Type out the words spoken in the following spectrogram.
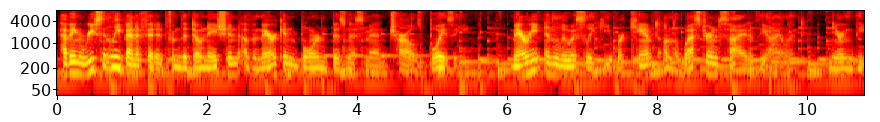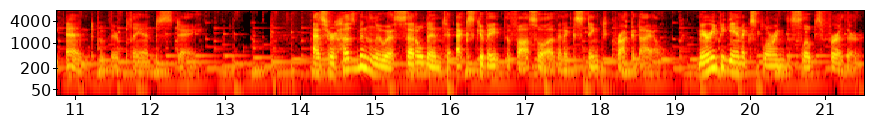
Having recently benefited from the donation of American born businessman Charles Boise, Mary and Louis Leakey were camped on the western side of the island, nearing the end of their planned stay. As her husband Louis settled in to excavate the fossil of an extinct crocodile, Mary began exploring the slopes further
